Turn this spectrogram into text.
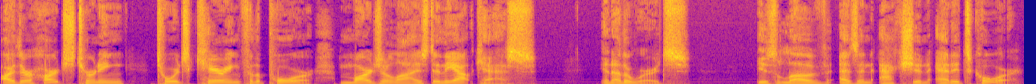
Are their hearts turning towards caring for the poor, marginalized, and the outcasts. In other words, is love as an action at its core.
